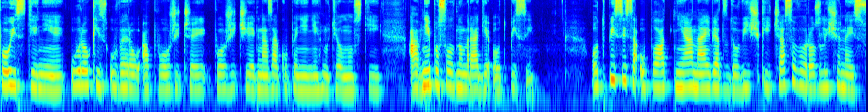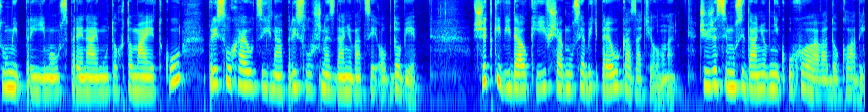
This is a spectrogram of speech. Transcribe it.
poistenie, úroky z úverov a pôžičiek na zakúpenie nehnuteľností a v neposlednom rade odpisy. Odpisy sa uplatnia najviac do výšky časovo rozlišenej sumy príjmov z prenajmu tohto majetku, prislúchajúcich na príslušné zdaňovacie obdobie. Všetky výdavky však musia byť preukazateľné, čiže si musí daňovník uchovávať doklady.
